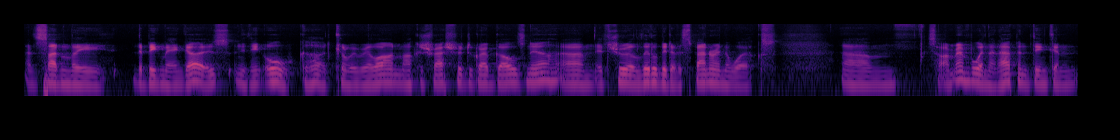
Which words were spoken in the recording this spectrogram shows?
and suddenly the big man goes, and you think, oh God, can we rely on Marcus Rashford to grab goals now? Um, it threw a little bit of a spanner in the works. Um, so I remember when that happened, thinking,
